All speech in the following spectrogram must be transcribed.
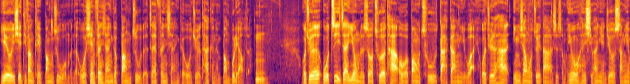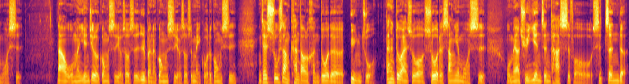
也有一些地方可以帮助我们的。我先分享一个帮助的，再分享一个我觉得它可能帮不了的。嗯。我觉得我自己在用的时候，除了他偶尔帮我出大纲以外，我觉得它影响我最大的是什么？因为我很喜欢研究商业模式。那我们研究的公司有时候是日本的公司，有时候是美国的公司。你在书上看到了很多的运作，但是对我来说，所有的商业模式，我们要去验证它是否是真的，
